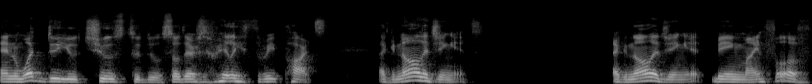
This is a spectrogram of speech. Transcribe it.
and what do you choose to do? So there's really three parts. Acknowledging it. Acknowledging it being mindful of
